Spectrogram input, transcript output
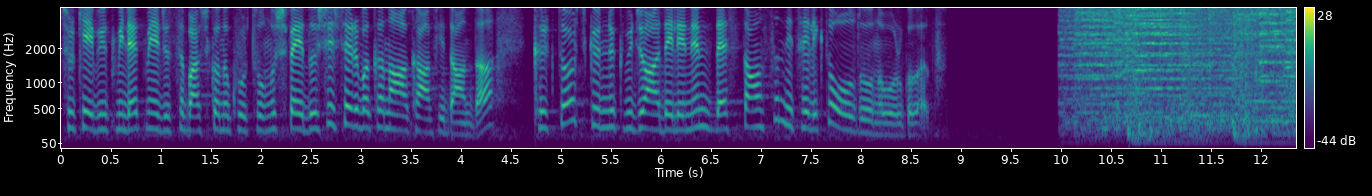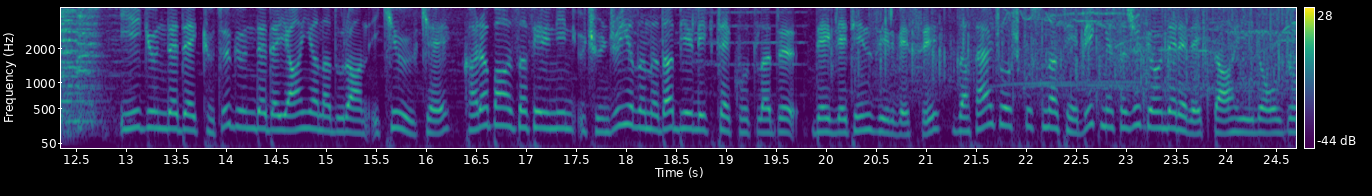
Türkiye Büyük Millet Meclisi Başkanı Kurtulmuş ve Dışişleri Bakanı Hakan Fidan da 44 günlük mücadelenin destansı nitelikte olduğunu vurguladı. İyi günde de kötü günde de yan yana duran iki ülke, Karabağ Zaferi'nin 3. yılını da birlikte kutladı. Devletin zirvesi, zafer coşkusuna tebrik mesajı göndererek dahil oldu.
